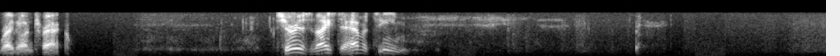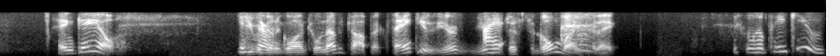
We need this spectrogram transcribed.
right on track. Sure is nice to have a team. And Gail, Yes, you were sir. going to go on to another topic. Thank you. You're you're I- just a gold mine today. Well, thank you.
